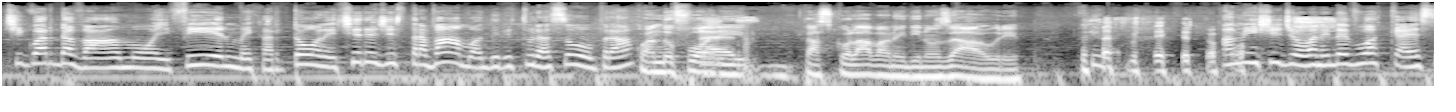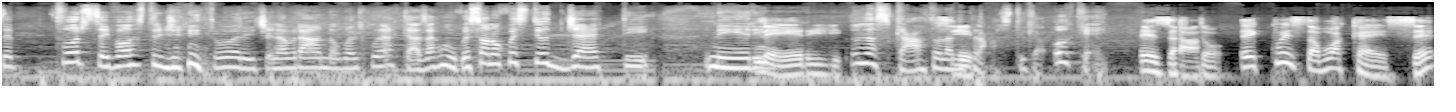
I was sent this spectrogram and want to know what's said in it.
ci guardavamo i film, i cartoni, ci registravamo addirittura sopra. Quando fuori Eh. pascolavano i dinosauri. È vero. Amici giovani, le VHS, forse i vostri genitori ce ne avranno qualcuna a casa. Comunque, sono questi oggetti neri. Neri. Una scatola Sì. di plastica. Ok. Esatto. E questa VHS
